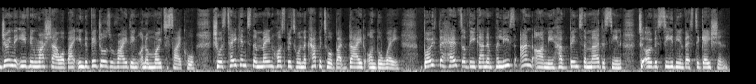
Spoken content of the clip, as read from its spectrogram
during the evening rush hour by individuals riding on a motorcycle. She was taken to the main hospital in the capital but died on the way. Both the heads of the Ugandan police and army have been to the murder scene to oversee the investigation.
